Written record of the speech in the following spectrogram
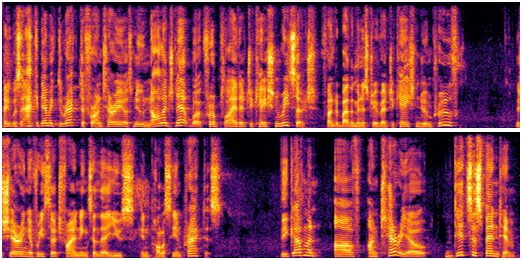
He was academic director for Ontario's new Knowledge Network for Applied Education Research, funded by the Ministry of Education to improve the sharing of research findings and their use in policy and practice. The government of Ontario did suspend him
